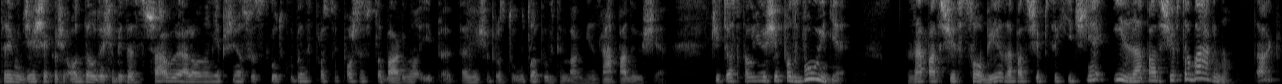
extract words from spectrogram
tym gdzieś jakoś oddał do siebie te strzały, ale one nie przyniosły skutku, więc po prostu poszedł w to bagno i pewnie się po prostu utopił w tym bagnie, zapadł się. Czyli to spełniło się podwójnie. Zapadł się w sobie, zapadł się psychicznie i zapadł się w to bagno, tak?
